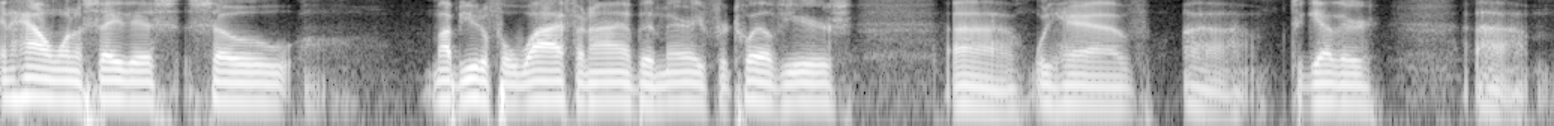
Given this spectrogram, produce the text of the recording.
and how I want to say this, so my beautiful wife and I have been married for 12 years. Uh, we have uh, together um,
